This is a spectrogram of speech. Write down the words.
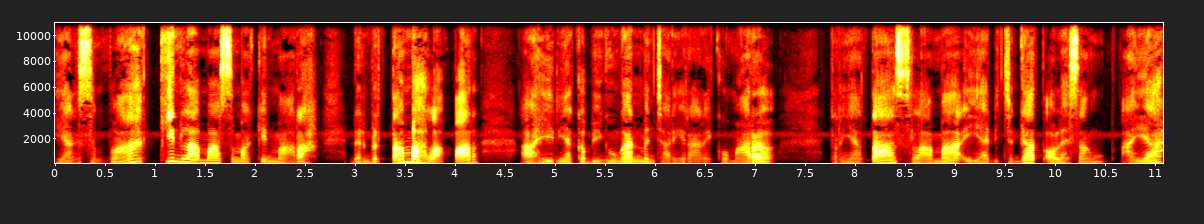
yang semakin lama semakin marah dan bertambah lapar, akhirnya kebingungan mencari Rare Ternyata selama ia dicegat oleh sang ayah,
